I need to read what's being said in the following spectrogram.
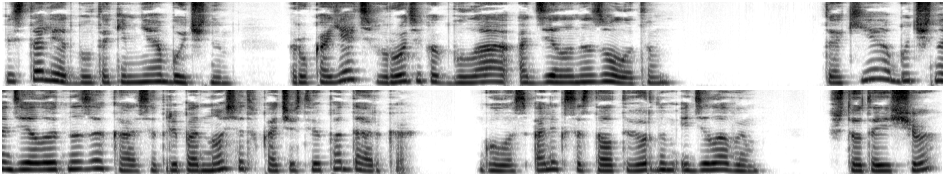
Пистолет был таким необычным. Рукоять вроде как была отделана золотом. Такие обычно делают на заказ и преподносят в качестве подарка. Голос Алекса стал твердым и деловым. Что-то еще?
